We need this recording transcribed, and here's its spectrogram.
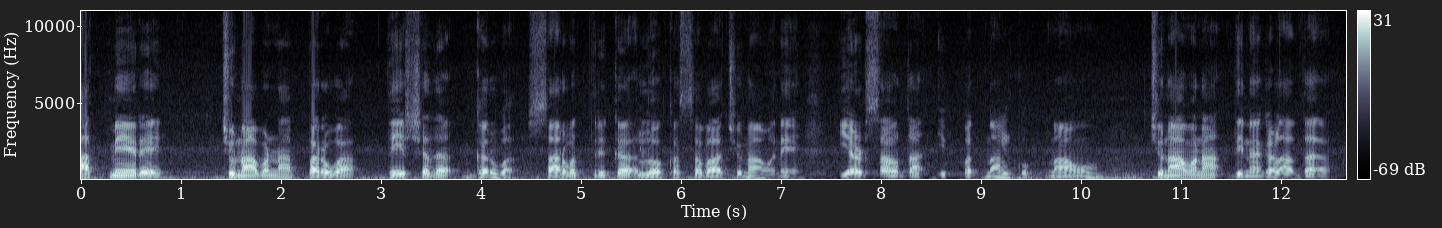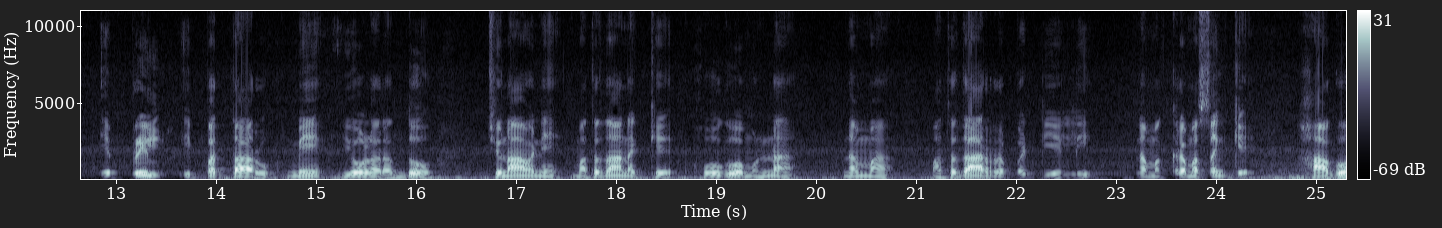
ಆತ್ಮೀಯರೇ ಚುನಾವಣಾ ಪರ್ವ ದೇಶದ ಗರ್ವ. ಸಾರ್ವತ್ರಿಕ ಲೋಕಸಭಾ ಚುನಾವಣೆ ಎರಡು ಸಾವಿರದ ಇಪ್ಪತ್ತ್ನಾಲ್ಕು ನಾವು ಚುನಾವಣಾ ದಿನಗಳಾದ ಏಪ್ರಿಲ್ ಇಪ್ಪತ್ತಾರು, ಮೇ ಏಳರಂದು ಚುನಾವಣೆ ಮತದಾನಕ್ಕೆ ಹೋಗುವ ಮುನ್ನ ನಮ್ಮ ಮತದಾರರ ಪಟ್ಟಿಯಲ್ಲಿ ನಮ್ಮ ಕ್ರಮ ಸಂಖ್ಯೆ ಹಾಗೂ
